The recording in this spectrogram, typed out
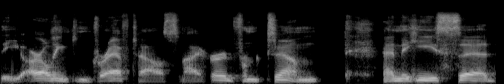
the Arlington Draft House. And I heard from Tim, and he said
